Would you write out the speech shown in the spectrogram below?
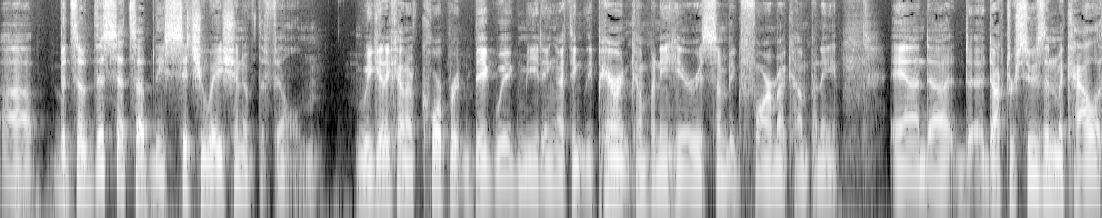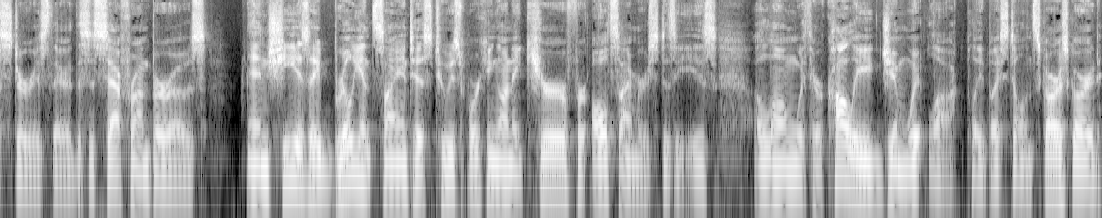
Uh, but so this sets up the situation of the film. We get a kind of corporate bigwig meeting. I think the parent company here is some big pharma company. And uh, D- Dr. Susan McAllister is there. This is Saffron Burrows. And she is a brilliant scientist who is working on a cure for Alzheimer's disease, along with her colleague Jim Whitlock, played by Stellan Skarsgård.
